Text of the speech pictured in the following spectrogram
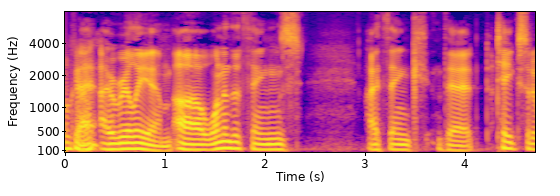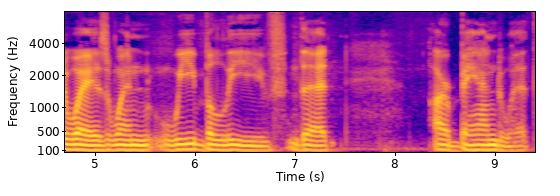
Okay. I, I really am. Uh, one of the things I think that takes it away is when we believe that our bandwidth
